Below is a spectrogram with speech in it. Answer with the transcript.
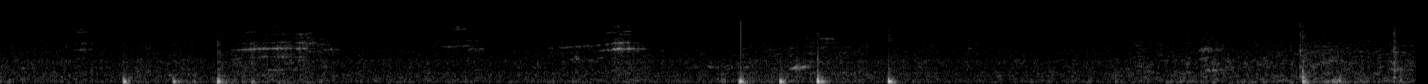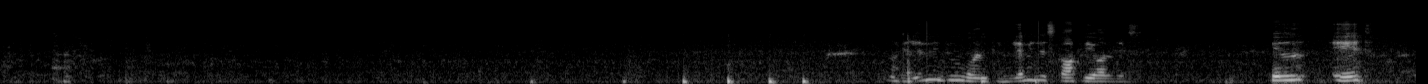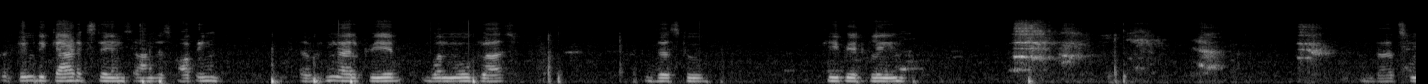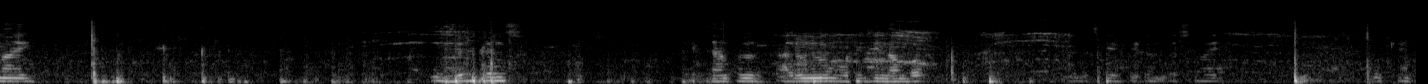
Okay, let me do one thing. Let me just copy all this. Till 8, till the cat extends, I'm just copying everything. I'll create one more class just to keep it clean. That's my inheritance example. I don't know what is the number. Let's keep it on this way. Okay.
